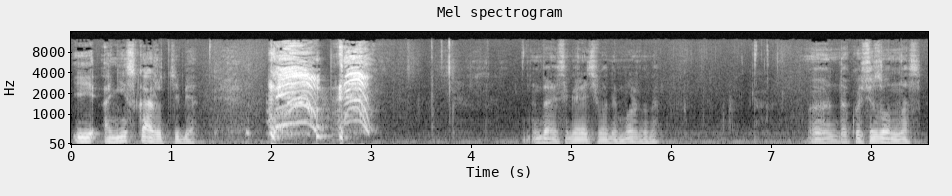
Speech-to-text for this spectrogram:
и они скажут тебе. да, если горячей воды можно, да? Э, такой сезон у нас –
